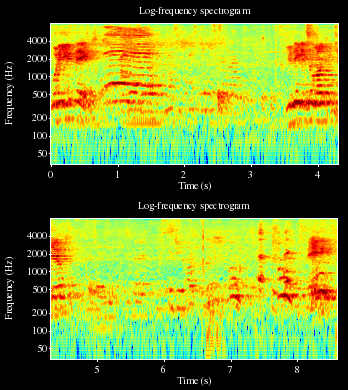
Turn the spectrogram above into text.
What do you think? You think it's a monkey too? Maybe.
